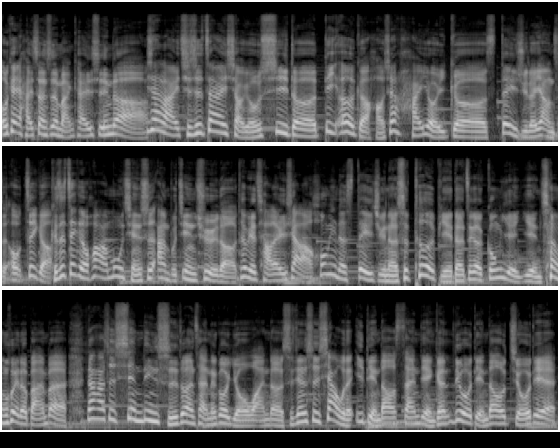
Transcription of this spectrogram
OK，还算是蛮开心的。接下来，其实，在小游戏的第二个，好像还有一个 stage 的样子哦。这个，可是这个的话，目前是按不进去的。特别查了一下啦，后面的 stage 呢是特别的这个公演演唱会的版本，那它是限定时段才能够游玩的，时间是下午的一点到三点，跟六点到九点，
